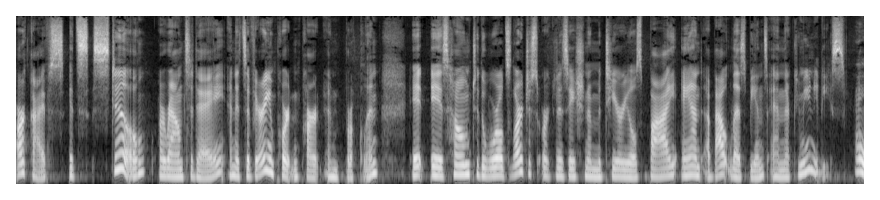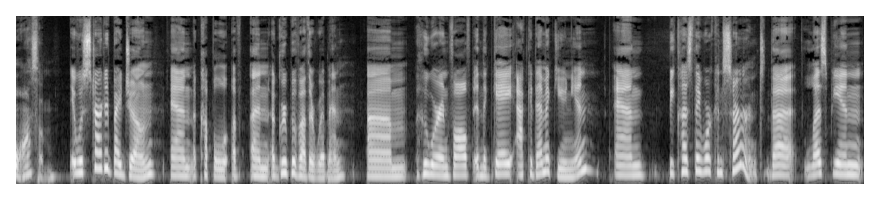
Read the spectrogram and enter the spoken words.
archives. It's still around today, and it's a very important part in Brooklyn. It is home to the world's largest organization of materials by and about lesbians and their communities. Oh, awesome. It was started by Joan and a couple of and a group of other women um, who were involved in the Gay Academic Union, and because they were concerned that lesbian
